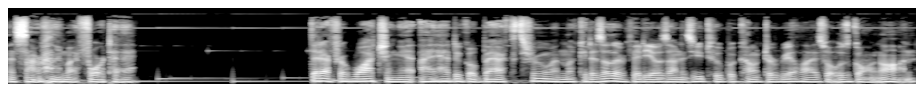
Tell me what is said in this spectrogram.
It's not really my forte. That after watching it, I had to go back through and look at his other videos on his YouTube account to realize what was going on.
